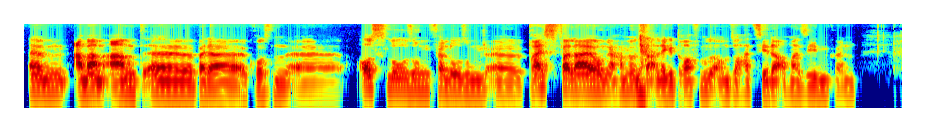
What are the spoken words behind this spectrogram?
Ähm, aber am Abend äh, bei der großen äh, Auslosung, Verlosung, äh, Preisverleihung haben wir uns da alle getroffen und so hat's jeder auch mal sehen können.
